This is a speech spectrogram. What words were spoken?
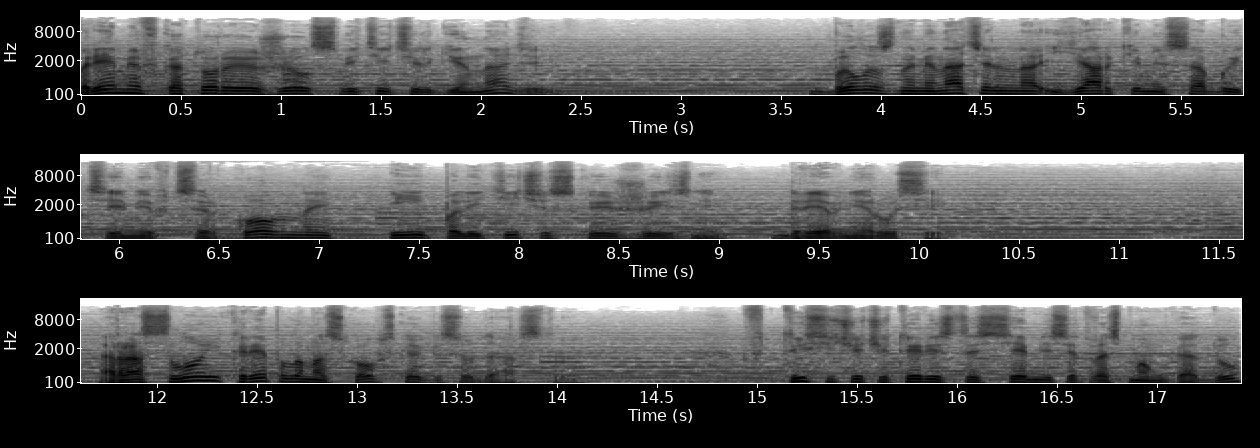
Время, в которое жил святитель Геннадий, было знаменательно яркими событиями в церковной и политической жизни Древней Руси. Росло и крепло московское государство – 1478 году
